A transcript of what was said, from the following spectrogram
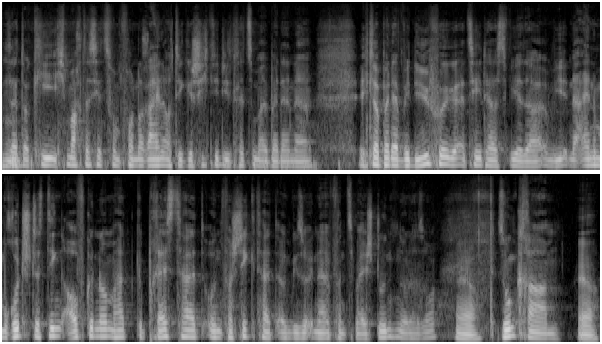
Sagt, okay, ich mache das jetzt von vornherein, auch die Geschichte, die du das letzte Mal bei deiner, ich glaube, bei der Vinylfolge erzählt hast, wie er da irgendwie in einem Rutsch das Ding aufgenommen hat, gepresst hat und verschickt hat, irgendwie so innerhalb von zwei Stunden oder so. Ja. So ein Kram Ja.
